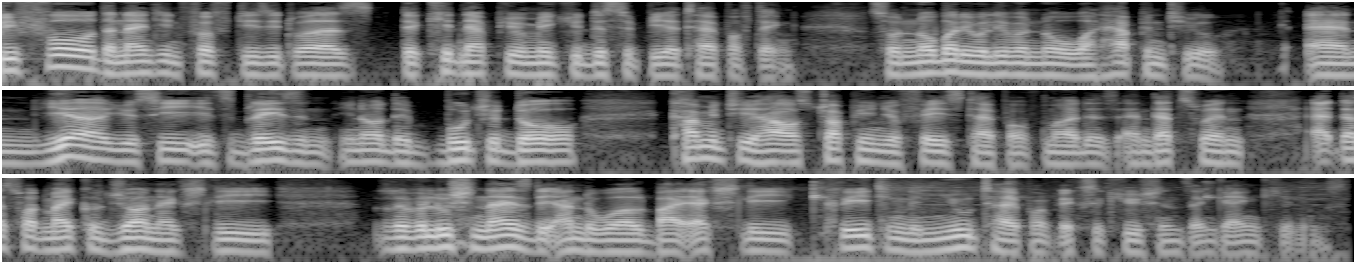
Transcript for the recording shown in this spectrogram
Before the 1950s, it was they kidnap you, make you disappear type of thing, so nobody will even know what happened to you. And here you see it's brazen. You know, they boot your door, come into your house, drop you in your face type of murders. And that's when, uh, that's what Michael John actually revolutionized the underworld by actually creating the new type of executions and gang killings.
